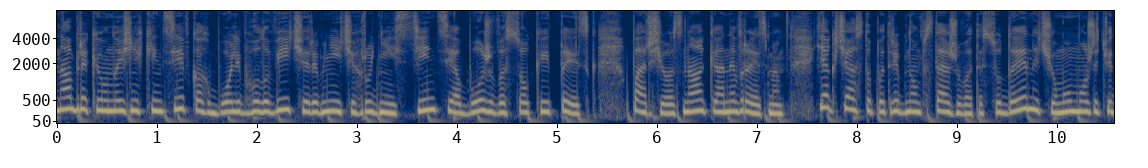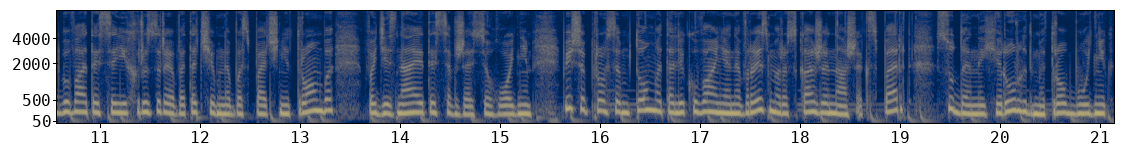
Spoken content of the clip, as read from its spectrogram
Набряки у нижніх кінцівках, болі в голові, черевній чи грудній стінці або ж високий тиск. Перші ознаки аневризми. Як часто потрібно обстежувати судини, чому можуть відбуватися їх розриви та чим небезпечні тромби, ви дізнаєтеся вже сьогодні. Більше про симптоми та лікування аневризми розкаже наш експерт, судинний хірург Дмитро Буднік.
